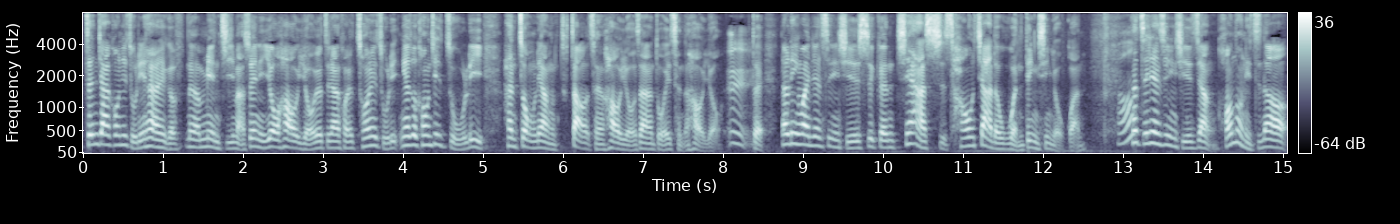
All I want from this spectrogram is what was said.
增加空气阻力，它有一个那个面积嘛，所以你又耗油又增加空气空气阻力，应该说空气阻力和重量造成耗油，这样多一层的耗油。嗯，对，那另外一件事情其实是跟驾驶超驾的稳定性有关。哦那这件事情其实这样，黄总，你知道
